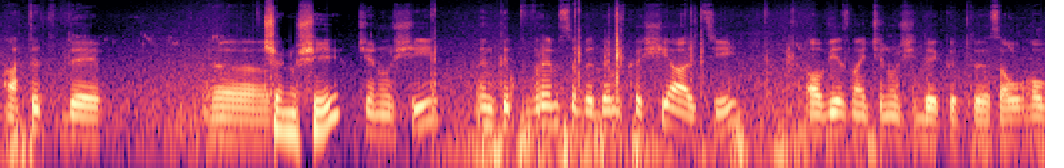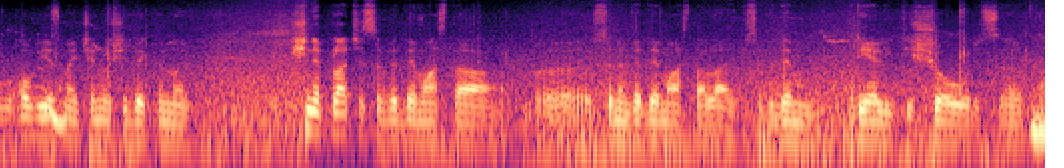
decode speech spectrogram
atât de uh, cenușii? cenușii, încât vrem să vedem că și alții au vieți mai cenușii decât, sau au, au vieți mai cenușii decât noi. Și ne place să vedem asta, uh, să ne vedem asta live, să vedem reality show-uri, să, da.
